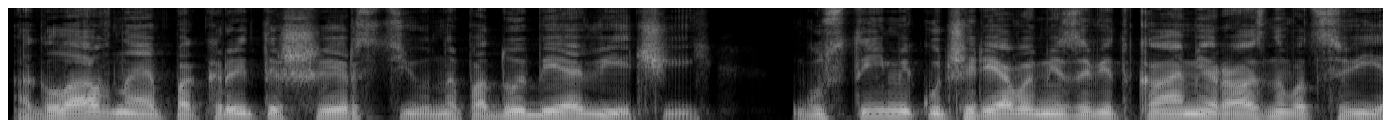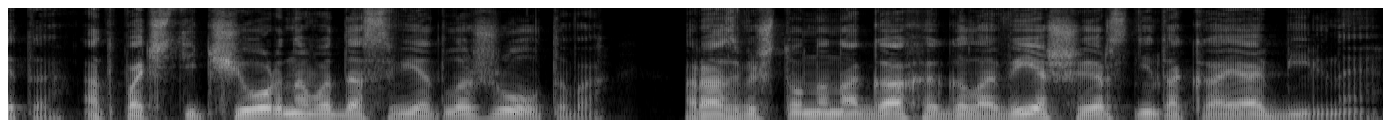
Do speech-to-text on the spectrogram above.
А главное, покрыты шерстью наподобие овечьей, густыми кучерявыми завитками разного цвета, от почти черного до светло-желтого, разве что на ногах и голове шерсть не такая обильная.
